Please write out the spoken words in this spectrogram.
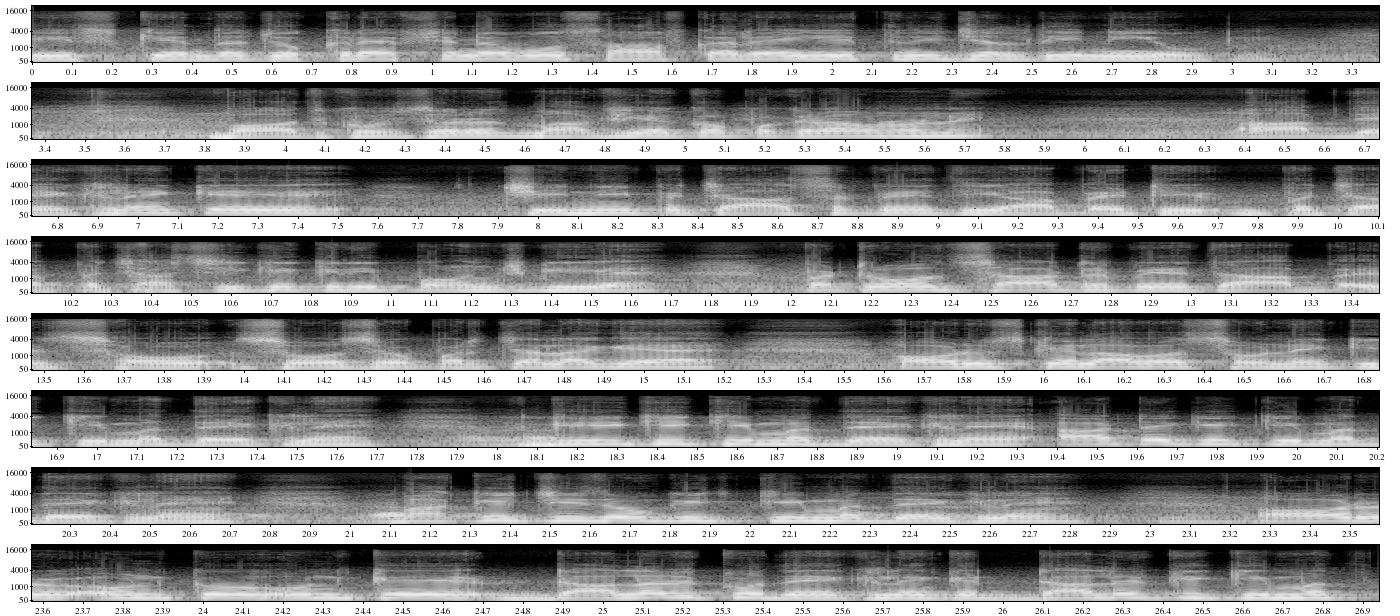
इसके अंदर जो करप्शन है वो साफ़ कर रहे हैं, ये इतनी जल्दी नहीं होगी। बहुत खूबसूरत माफिया को पकड़ा उन्होंने। आप देख लें कि चीनी पचास रुपये थी आप एटी पचा पचासी के करीब पहुँच गई है। पेट्रोल साठ रुपये था अब सौ सौ से ऊपर चला गया है। और उसके अलावा सोने की कीमत देख लें घी की कीमत देख लें आटे की कीमत देख लें बाकी चीज़ों की कीमत देख लें। और उनको उनके डॉलर को देख लें कि डॉलर की कीमत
